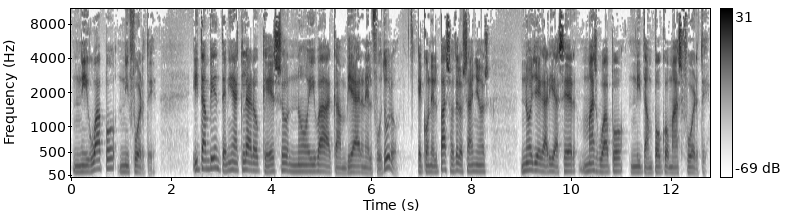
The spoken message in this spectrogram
ni guapo ni fuerte. Y también tenía claro que eso no iba a cambiar en el futuro, que con el paso de los años no llegaría a ser más guapo ni tampoco más fuerte.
